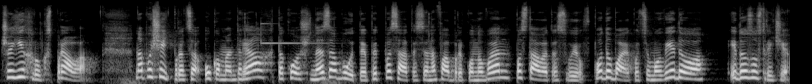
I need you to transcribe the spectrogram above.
Чиїх рук справа? Напишіть про це у коментарях. Також не забудьте підписатися на фабрику новин, поставити свою вподобайку цьому відео і до зустрічі.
